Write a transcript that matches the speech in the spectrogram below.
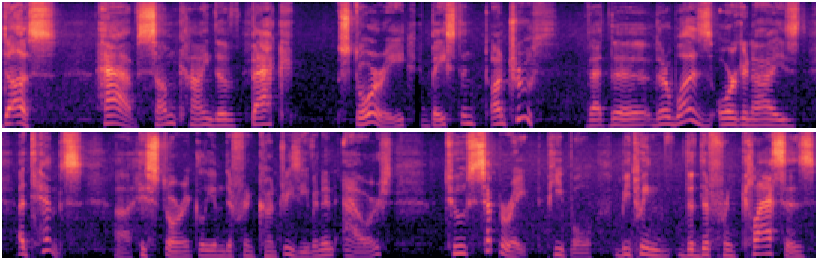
does have some kind of back story based in, on truth that the there was organized attempts uh, historically in different countries even in ours to separate people between the different classes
